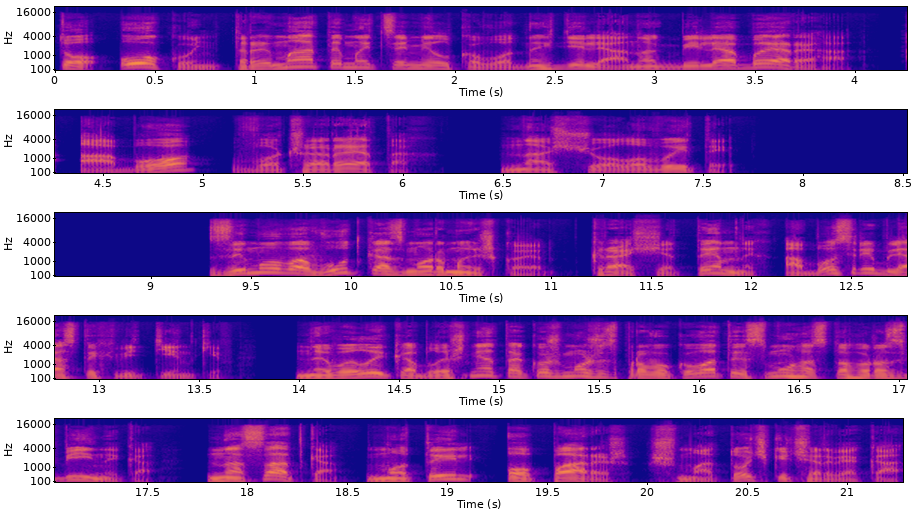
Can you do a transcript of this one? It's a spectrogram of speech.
то окунь триматиметься мілководних ділянок біля берега або в очеретах. На що ловити? Зимова вудка з мормишкою, краще темних або сріблястих відтінків. Невелика блешня також може спровокувати смугастого розбійника, насадка, мотиль, опариш, шматочки черв'яка,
